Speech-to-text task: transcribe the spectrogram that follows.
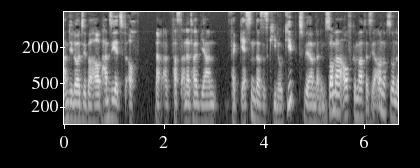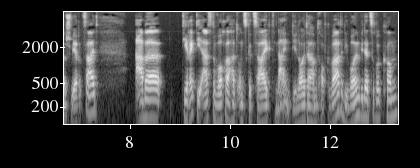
haben die Leute überhaupt, haben sie jetzt auch nach fast anderthalb Jahren vergessen, dass es Kino gibt? Wir haben dann im Sommer aufgemacht, das ist ja auch noch so eine schwere Zeit. Aber direkt die erste Woche hat uns gezeigt, nein, die Leute haben drauf gewartet, die wollen wieder zurückkommen.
